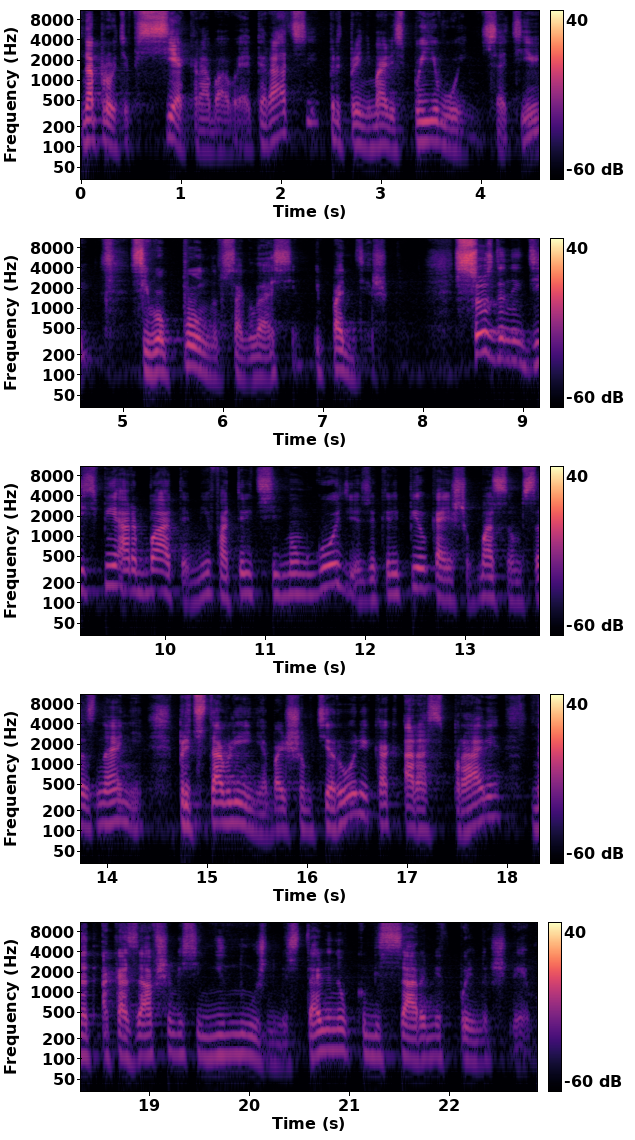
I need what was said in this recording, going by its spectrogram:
Напротив, все кровавые операции предпринимались по его инициативе, с его полным согласием и поддержкой. Созданный детьми Арбата миф о 1937 году закрепил, конечно, в массовом сознании представление о большом терроре как о расправе над оказавшимися ненужными Сталину комиссарами в пыльных шлемах.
